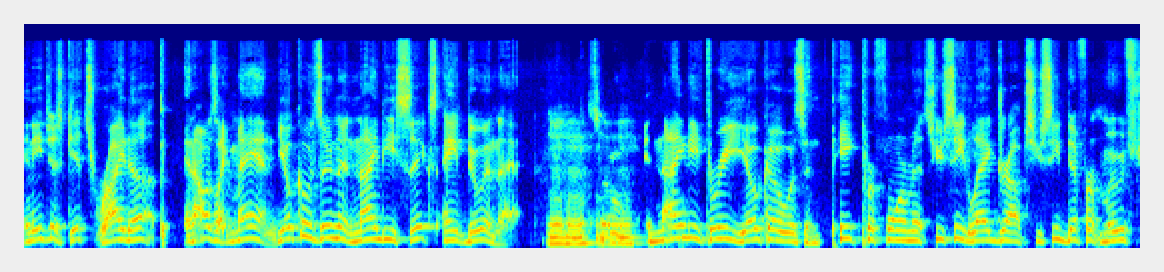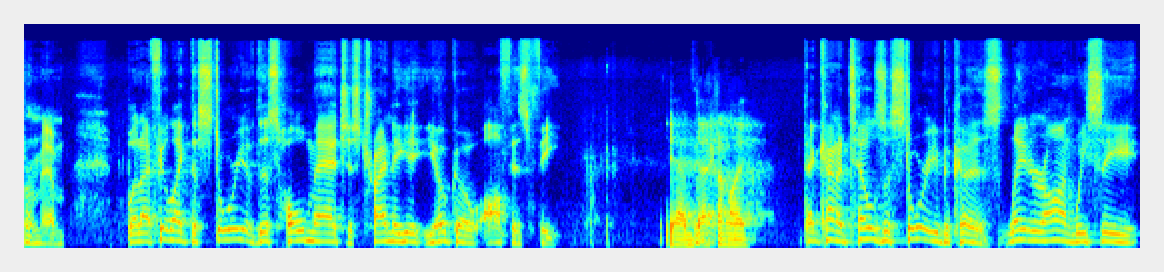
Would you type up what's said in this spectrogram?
and he just gets right up. And I was like, man, Yokozuna in '96 ain't doing that. Mm-hmm, So in 93, Yoko was in peak performance. You see leg drops, you see different moves from him. But I feel like the story of this whole match is trying to get Yoko off his feet. Yeah, definitely. That kind of tells the story because later on we see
